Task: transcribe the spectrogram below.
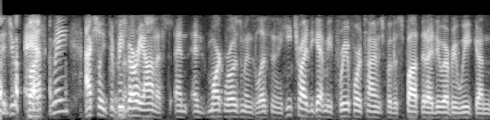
Did you ask me? Actually, to be very honest, and and Mark Roseman's listening. He tried to get me three or four times for the spot that I do every week on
